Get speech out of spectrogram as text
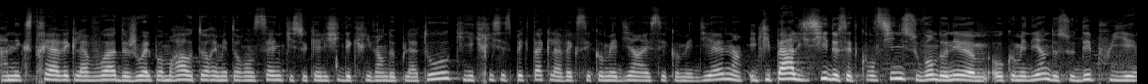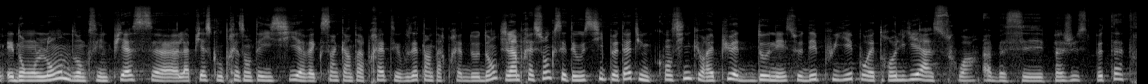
Un extrait avec la voix de Joël Pomera, auteur et metteur en scène qui se qualifie d'écrivain de plateau, qui écrit ses spectacles avec ses comédiens et ses comédiennes, et qui parle ici de cette consigne souvent donnée euh, aux comédiens de se dépouiller. Et dans Londres, donc c'est une pièce, euh, la pièce que vous présentez ici avec cinq interprètes et vous êtes interprète dedans, j'ai l'impression que c'était aussi peut-être une consigne qui aurait pu être donnée, se dépouiller pour être relié à soi. Ah bah c'est pas juste peut-être,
